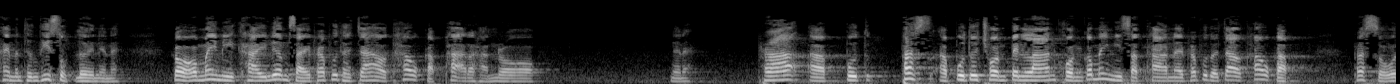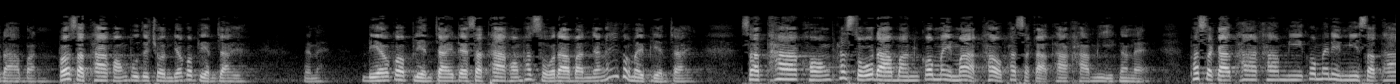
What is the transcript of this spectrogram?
ให้มันถึงที่สุดเลยเนี่ยนะก็บอกว่าไม่มีใครเลื่อมใสพระพุทธเจ้าเท่ากับพระอรหันต์รอเนี่ยนะพระปุ พระปุตุชนเป็นล้านคนก็ไม่มีศรัทธาในพระพุทธเจ้าเท่ากับพระโสดาบัน เพราะศรัทธาของปุตุชนเดี๋ยวก็เปลี่ยนใจเนี่ยนะเดี๋ยวก็เปลี่ยนใจแต่ศรัทธาของพระโสดาบันยังไงก็ไม่เปลี่ยนใจศรัทธาของพระโสดาบันก็ไม่มากเท่าพระสกทาคามีอีกนั่นแหละ พระสกทาคามีก็ไม่ได้มีศรัทธา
